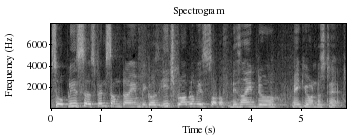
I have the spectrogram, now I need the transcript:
So please uh, spend some time because each problem is sort of designed to make you understand.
